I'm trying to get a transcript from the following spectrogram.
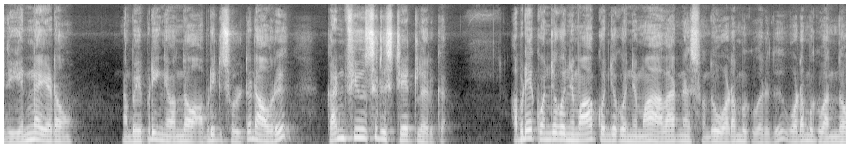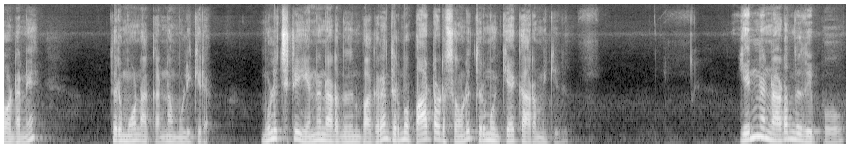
இது என்ன இடம்? நம்ம எப்படி இங்கே வந்தோம்? அப்படின்னு சொல்லிட்டு நான் ஒரு கன்ஃபியூஸ்டு ஸ்டேட்டில் இருக்கேன். அப்படியே கொஞ்சம் கொஞ்சமாக கொஞ்சம் கொஞ்சமாக அவேர்னஸ் வந்து உடம்புக்கு வருது. உடம்புக்கு வந்த உடனே திரும்பவும் நான் கண்ணை முழிக்கிறேன். முழிச்சிட்டு என்ன நடந்ததுன்னு பார்க்குறேன். திரும்ப பாட்டோட சவுண்டு திரும்ப கேட்க ஆரம்பிக்குது. என்ன நடந்தது இப்போது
